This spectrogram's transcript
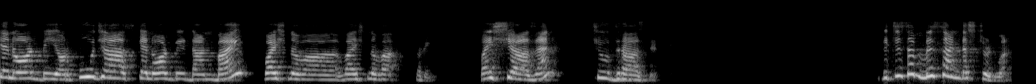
cannot be or pujas cannot be done by Vaishnava, Vaishnava, sorry, Vaishyas and Shudras, which is a misunderstood one.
